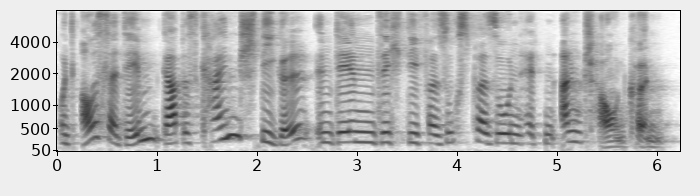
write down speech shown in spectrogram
Und außerdem gab es keinen Spiegel, in dem sich die Versuchspersonen hätten anschauen können.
